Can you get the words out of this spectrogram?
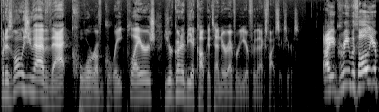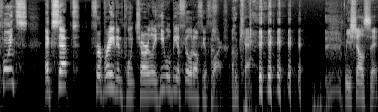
But as long as you have that core of great players, you're going to be a cup contender every year for the next five, six years. I agree with all your points except for Brayden Point, Charlie. He will be a Philadelphia Flyer. Okay. we shall see.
